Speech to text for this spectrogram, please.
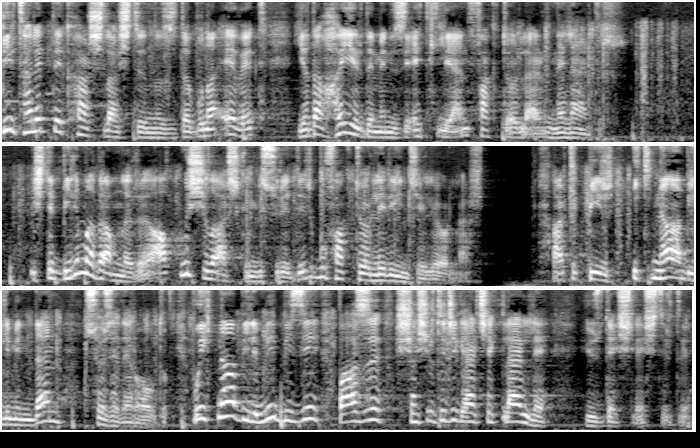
Bir taleple karşılaştığınızda buna evet ya da hayır demenizi etkileyen faktörler nelerdir? İşte bilim adamları 60 yılı aşkın bir süredir bu faktörleri inceliyorlar. Artık bir ikna biliminden söz eder olduk. Bu ikna bilimi bizi bazı şaşırtıcı gerçeklerle yüzdeşleştirdi.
